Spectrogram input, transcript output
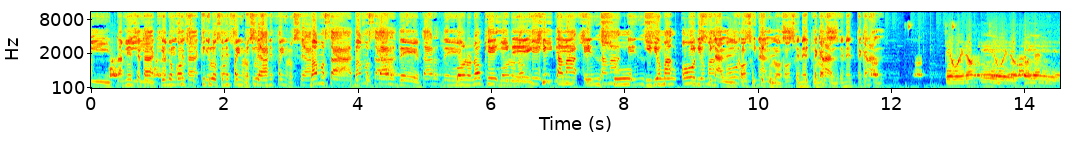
Y también se está adquiriendo con subtítulos en español. O sea, vamos a disfrutar de Mononoke y de Gintama en su idioma original con subtítulos con en este canal. Qué bueno que Qué bueno que de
